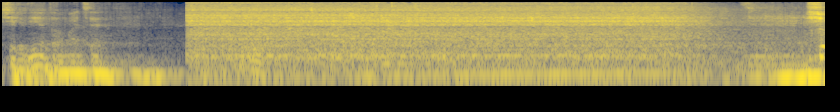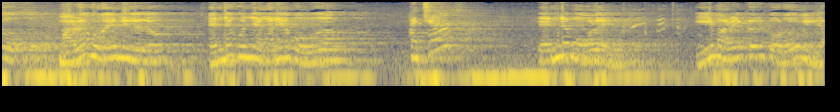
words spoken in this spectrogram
ശരിയാ തോമാച്ച ശോ മഴ കുറയുന്നില്ലല്ലോ. എന്റെ കുഞ്ഞ് എങ്ങനെയാ പോവുക? അച്ഛാ? എന്റെ മോളെ ഈ മഴയ്ക്ക് ഒരു കുറവുമില്ല.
